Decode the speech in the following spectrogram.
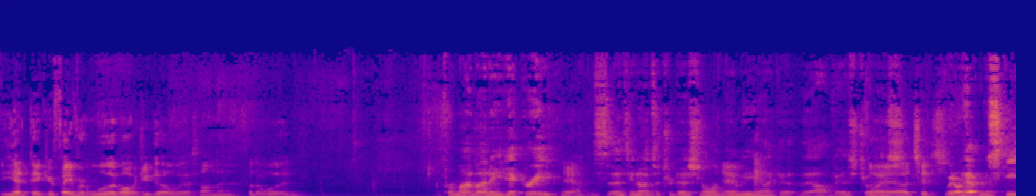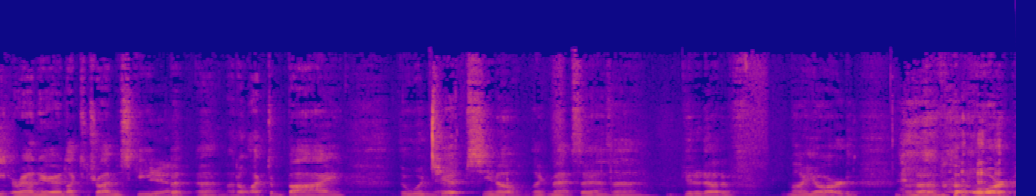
you had to pick your favorite wood? What would you go with on the for the wood? for my money, hickory. Yeah. It's, you know, it's a traditional, Yeah. maybe like a, the obvious choice. Yeah, it's it's We don't have mesquite around here. I'd like to try mesquite, Yeah. but um, I don't like to buy the wood Yeah. chips. You know, like Matt says, uh, get it out of my yard. um, or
